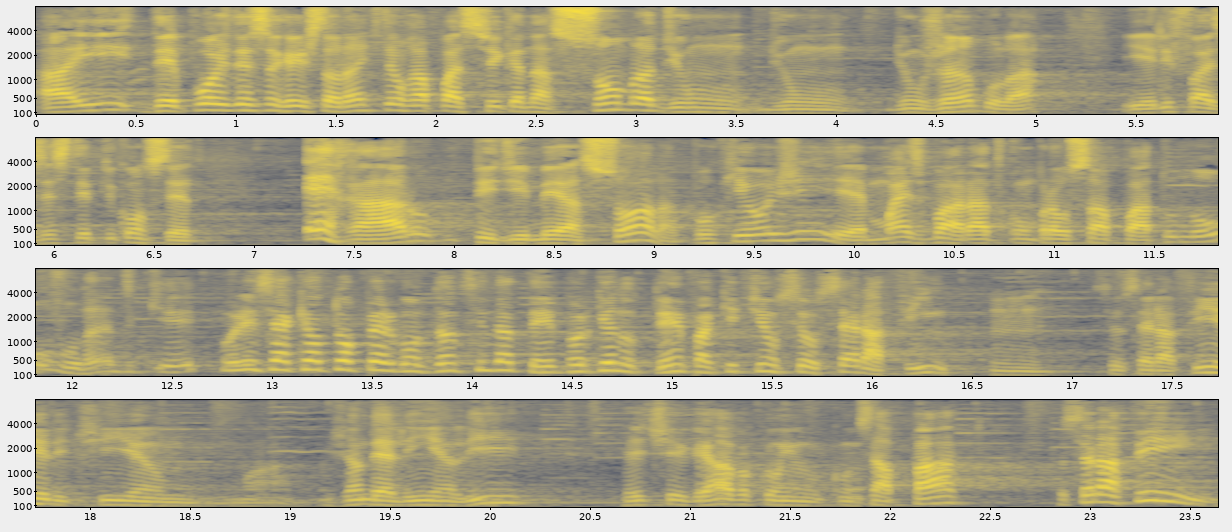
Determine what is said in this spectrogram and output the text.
aí, depois desse restaurante, tem um rapaz que fica na sombra de um, de um, de um jambo lá, e ele faz esse tipo de concerto. É raro pedir meia sola, porque hoje é mais barato comprar o sapato novo, né? Do que. Por isso é que eu estou perguntando se ainda tem, porque no tempo aqui tinha o seu Serafim. Seu Serafim, ele tinha uma janelinha ali, ele chegava com, com um sapato. O Serafim,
